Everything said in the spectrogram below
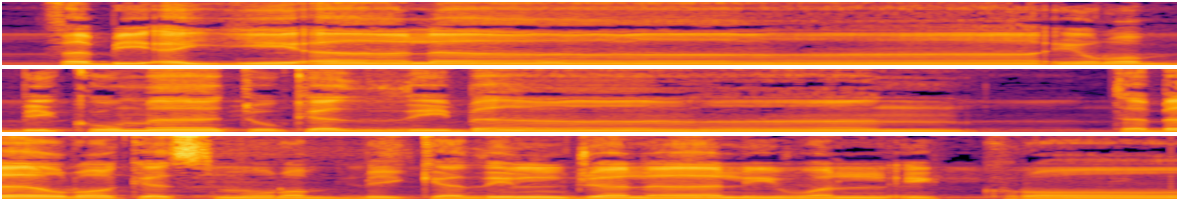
فبأي آلاء ربكما تكذبان؟ تبارك اسم ربك ذي الجلال والإكرام.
